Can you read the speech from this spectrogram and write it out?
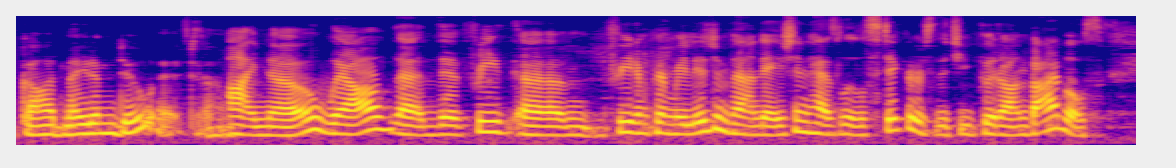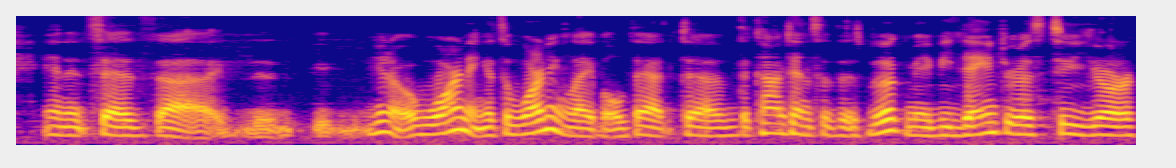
God made them do it. Um, I know. Well, the, the Free, um, Freedom from Religion Foundation has little stickers that you put on Bibles, and it says, uh, you know, a warning. It's a warning label that uh, the contents of this book may be dangerous to your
